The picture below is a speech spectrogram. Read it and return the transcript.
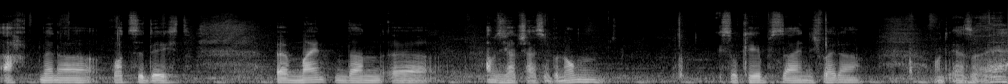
acht Männer, rotzedicht, äh, meinten dann, äh, haben sich halt scheiße benommen. So, okay, bis dahin nicht weiter. Und er so, äh,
